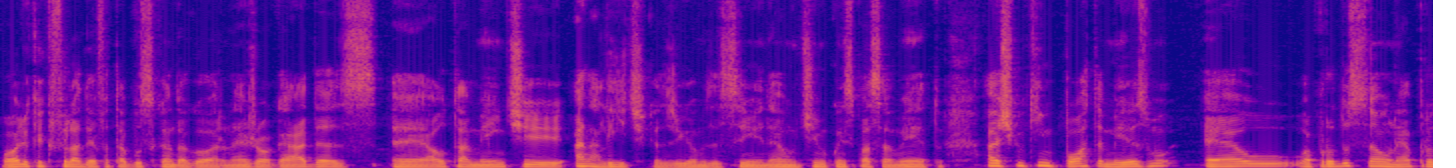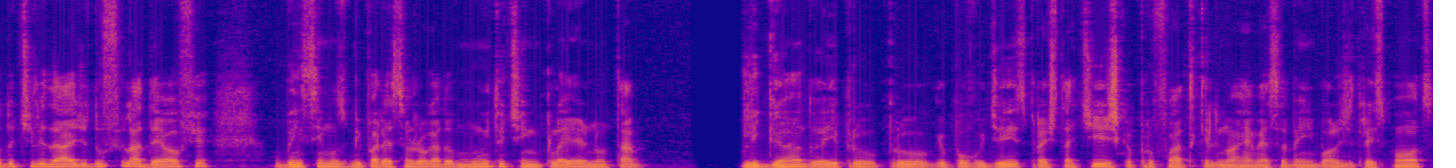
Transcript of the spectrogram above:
Olha o que, que o Philadelphia está buscando agora, né? Jogadas é, altamente analíticas, digamos assim, né? Um time com espaçamento. Acho que o que importa mesmo é o, a produção, né? A produtividade do Philadelphia. O Ben Simmons me parece um jogador muito team player, não está ligando aí pro, pro que o povo diz, para a estatística, para o fato que ele não arremessa bem em bola de três pontos.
